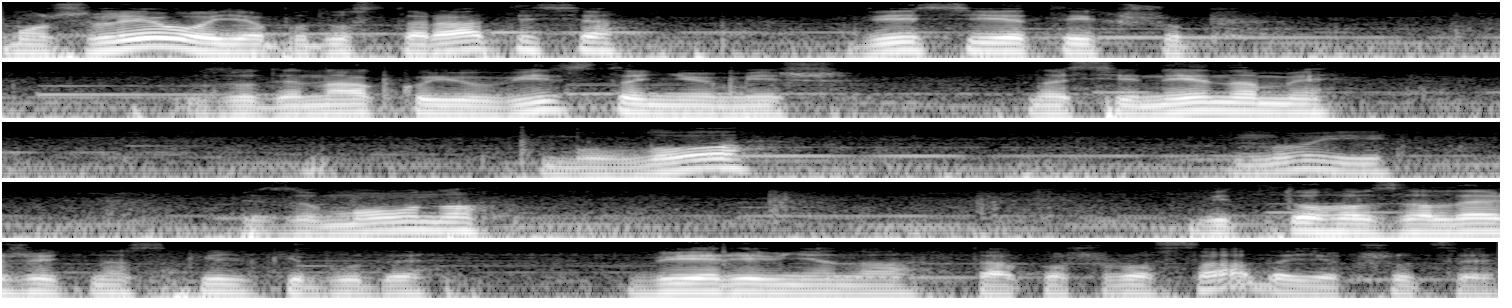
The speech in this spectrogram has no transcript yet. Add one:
можливо, я буду старатися висіяти їх, щоб з одинакою відстанню між насінинами було. Ну і безумовно від того залежить наскільки буде вирівняна також розсада, якщо це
